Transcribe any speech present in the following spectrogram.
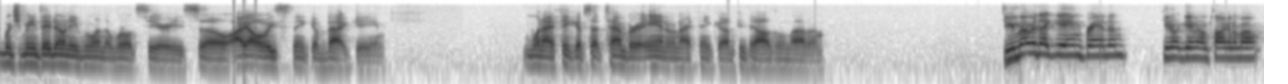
which means they don't even win the World Series. So I always think of that game when I think of September and when I think of 2011. Do you remember that game, Brandon? Do you know what game I'm talking about?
